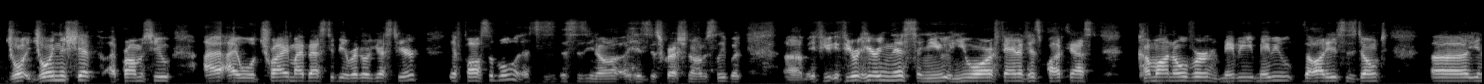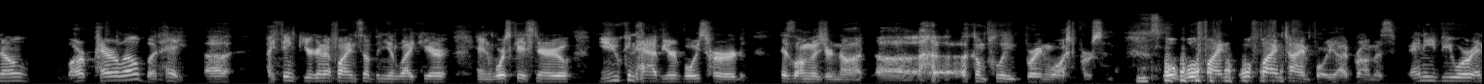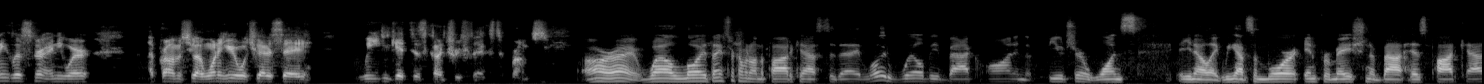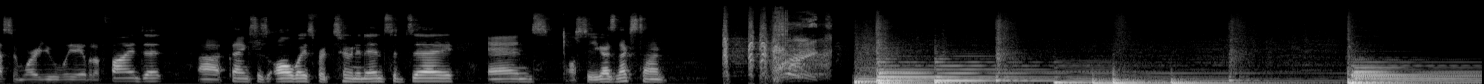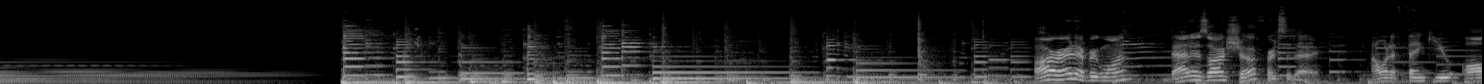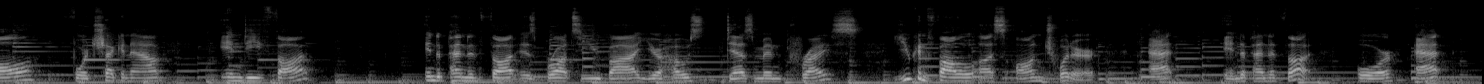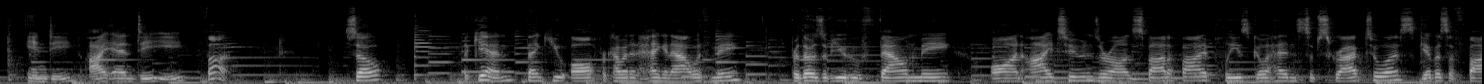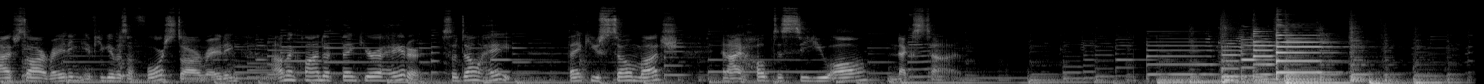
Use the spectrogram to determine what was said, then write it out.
join join the ship. I promise you. I, I, will try my best to be a regular guest here if possible. This is this is you know his discretion, obviously. But um, if you if you're hearing this and you and you are a fan of his podcast, come on over. Maybe maybe the audiences don't uh, you know are parallel, but hey. Uh, I think you're going to find something you like here. And worst case scenario, you can have your voice heard as long as you're not uh, a complete brainwashed person. we'll, we'll, find we'll find time for you. I promise. Any viewer, any listener, anywhere, I promise you. I want to hear what you got to say. We can get this country fixed. I promise. All right. Well, Lloyd, thanks for coming on the podcast today. Lloyd will be back on in the future once you know, like we have some more information about his podcast and where you will be able to find it. Uh, thanks as always for tuning in today, and I'll see you guys next time. All right, everyone, that is our show for today. I want to thank you all for checking out Indie Thought. Independent Thought is brought to you by your host, Desmond Price. You can follow us on Twitter at Independent Thought or at Indie, I N D E, Thought. So, again, thank you all for coming and hanging out with me. For those of you who found me on iTunes or on Spotify, please go ahead and subscribe to us. Give us a five star rating. If you give us a four star rating, I'm inclined to think you're a hater. So don't hate. Thank you so much, and I hope to see you all next time.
